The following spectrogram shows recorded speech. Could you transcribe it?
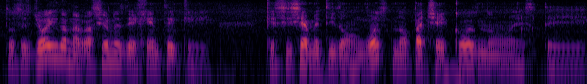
Entonces yo he ido a narraciones de gente que, que sí se ha metido hongos, no pachecos, no este,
